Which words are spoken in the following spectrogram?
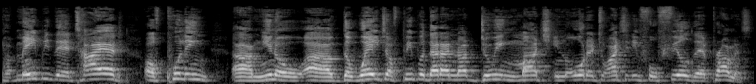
But maybe they're tired of pulling, um, you know, uh, the weight of people that are not doing much in order to actually fulfill their promise.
